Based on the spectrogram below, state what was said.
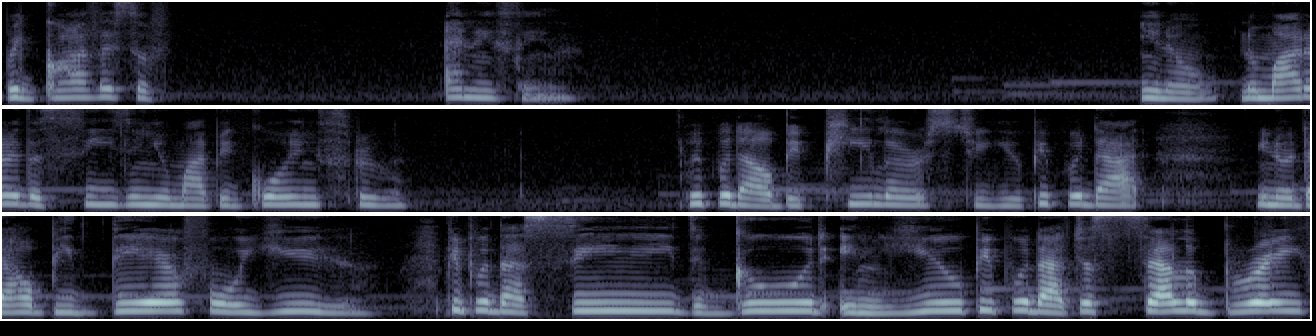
regardless of anything. You know, no matter the season you might be going through, people that will be pillars to you, people that you know, that'll be there for you. People that see the good in you, people that just celebrate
